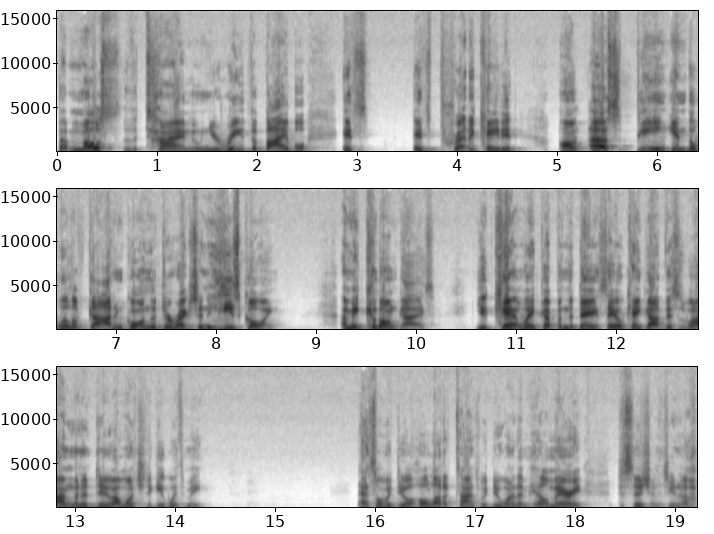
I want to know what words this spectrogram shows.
But most of the time, when you read the Bible, it's, it's predicated on us being in the will of God and going the direction He's going. I mean, come on, guys. You can't wake up in the day and say, okay, God, this is what I'm going to do. I want you to get with me. That's what we do a whole lot of times. We do one of them Hail Mary decisions, you know.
